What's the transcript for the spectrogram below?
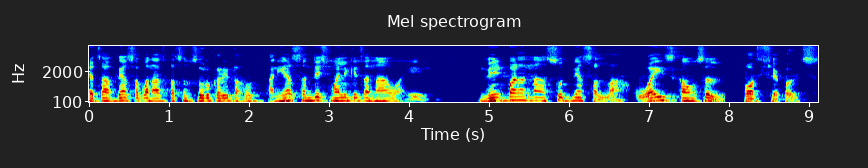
याचा अभ्यास आपण आजपासून सुरू करीत आहोत आणि या संदेश मालिकेचं नाव आहे मेंढपाळांना सुज्ञ सल्ला वाईज काउन्सिल फॉर शेपर्ड्स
